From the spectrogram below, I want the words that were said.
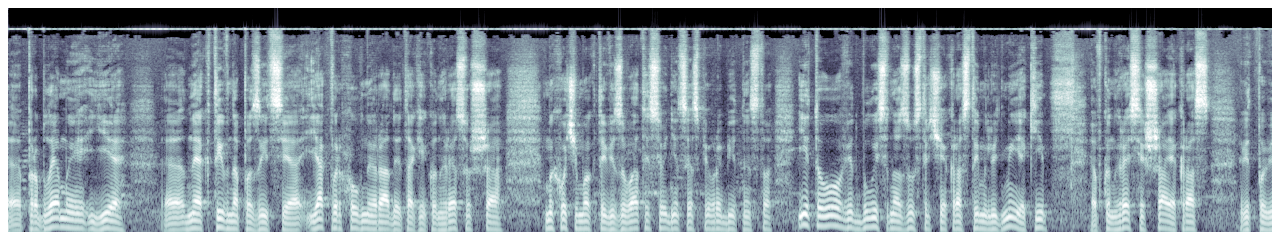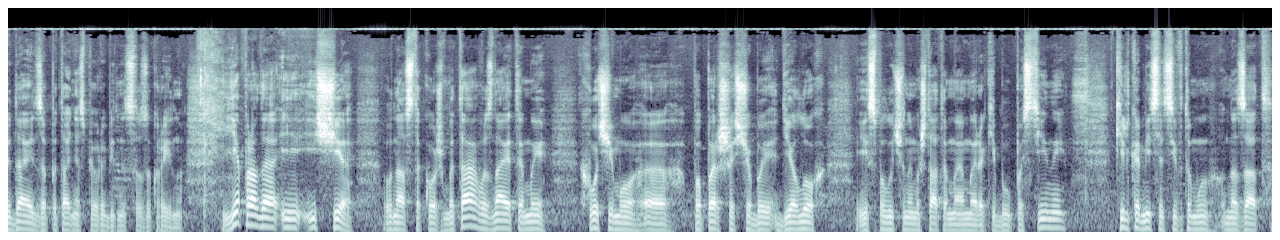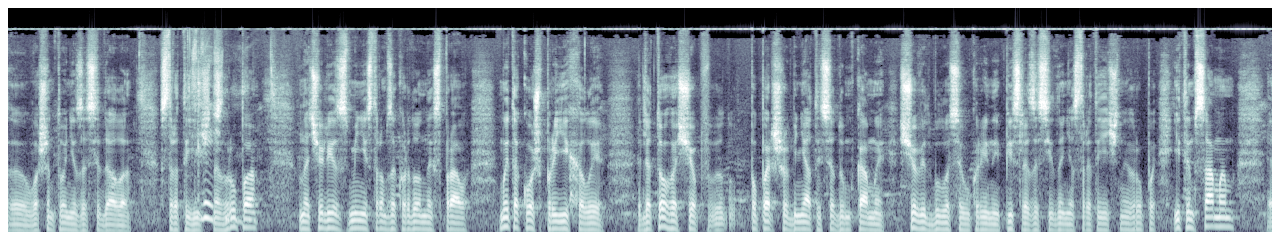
е, проблеми, є неактивна позиція як Верховної Ради, так і Конгресу США. Ми хочемо активізувати сьогодні це співробітництво. І того відбулися у нас зустрічі якраз з тими людьми, які в Конгресі США якраз відповідають за питання співробітництва з Україною. Є правда, і, і ще у нас також мета. Ви знаєте, ми хочемо, е, по-перше, щоб діалог із Сполученими Штатами Америки був постійний. Кілька місяців тому назад е, в Вашингтоні засідала стратегічна Стратегічна, група на чолі з міністром закордонних справ. Ми також приїхали для того, щоб, по-перше, обмінятися думками, що відбулося в Україні після засідання стратегічної групи, і тим самим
